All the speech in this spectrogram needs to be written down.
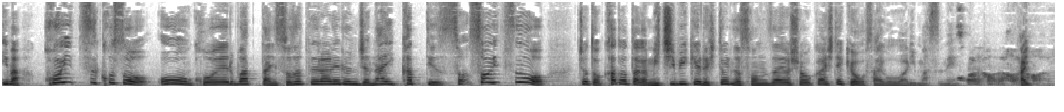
今、こいつこそ王を超えるバッターに育てられるんじゃないかっていう、そ、そいつを、ちょっと角田が導ける一人の存在を紹介して今日最後終わりますね。はい。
